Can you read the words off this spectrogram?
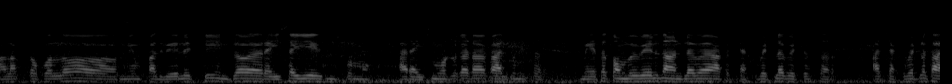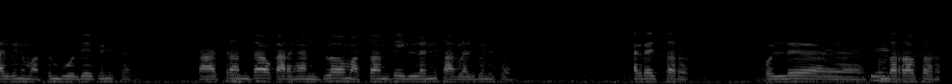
ఆ లక్ష రూపాయల్లో మేము పదివేలు ఎట్టి ఇంట్లో రైస్ అయ్యి వేయించుకున్నాం. ఆ రైస్ మూటలు గట్రా కాలిపోయినాయి సార్. మిగతా తొంభై వేలు దాంట్లో అక్కడ చెక్క పెట్టిలో పెట్టాం సార్. ఆ చెక్క పెట్టెలు కాలిపోయినాయి. మొత్తం బూడిదైపోయినాయి సార్. రాత్రి అంతా ఒక అరగంటలో మొత్తం అంతా ఇల్లు అన్నీ తగలడిపోయినాయి sir. Nagaraju sir. Kollu Sundararao sir.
